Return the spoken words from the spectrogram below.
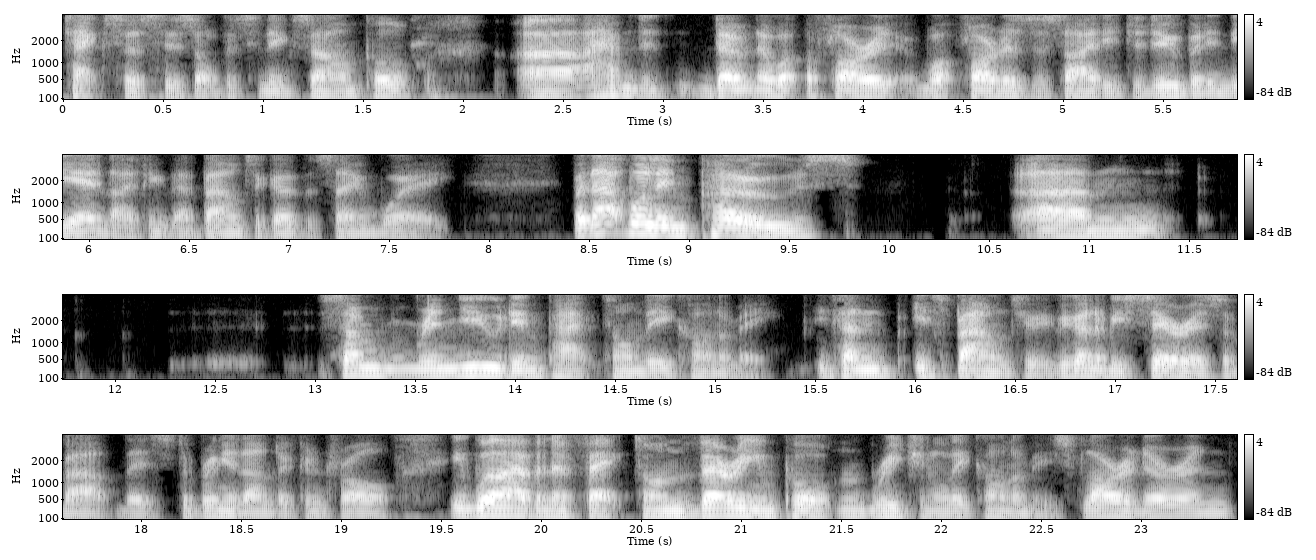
Texas is obviously an example. Uh, I haven't don't know what the Florida what Florida's decided to do, but in the end, I think they're bound to go the same way. But that will impose um, some renewed impact on the economy. It's it's bound to. If you're going to be serious about this to bring it under control, it will have an effect on very important regional economies. Florida and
